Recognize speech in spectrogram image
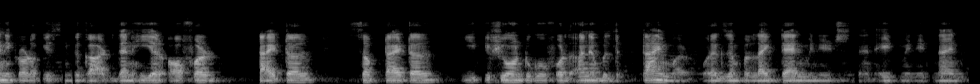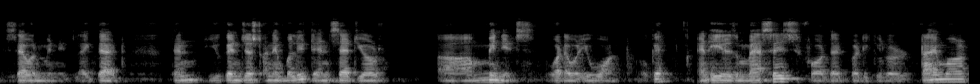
any product is in the cart then here offer title subtitle if you want to go for the enable the timer for example like 10 minutes then 8 minute 9 7 minute like that then you can just enable it and set your uh, minutes whatever you want okay? And here is a message for that particular timer.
